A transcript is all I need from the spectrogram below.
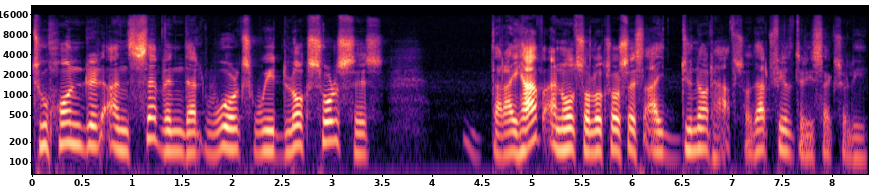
207 that works with log sources that I have and also log sources I do not have. So that filter is actually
